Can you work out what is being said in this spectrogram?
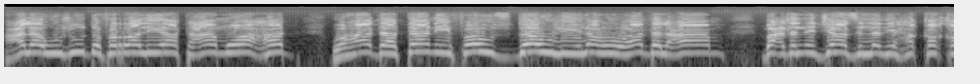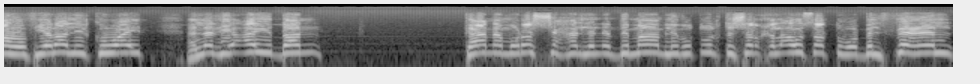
على وجوده في الراليات عام واحد وهذا ثاني فوز دولي له هذا العام بعد الإنجاز الذي حققه في رالي الكويت الذي أيضا كان مرشحا للانضمام لبطولة الشرق الأوسط وبالفعل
